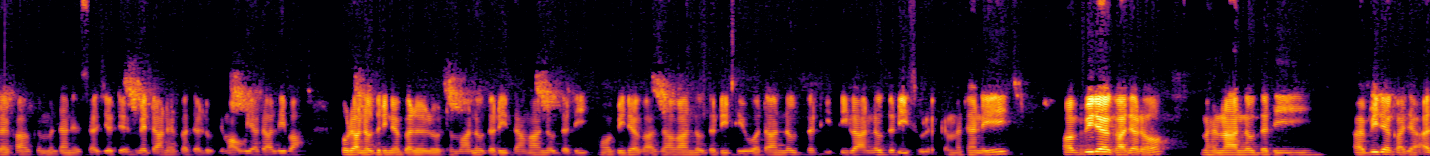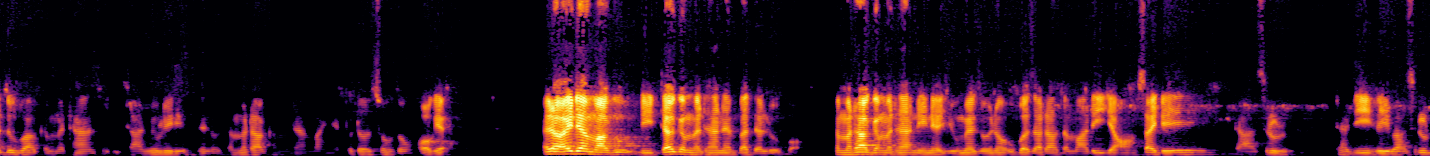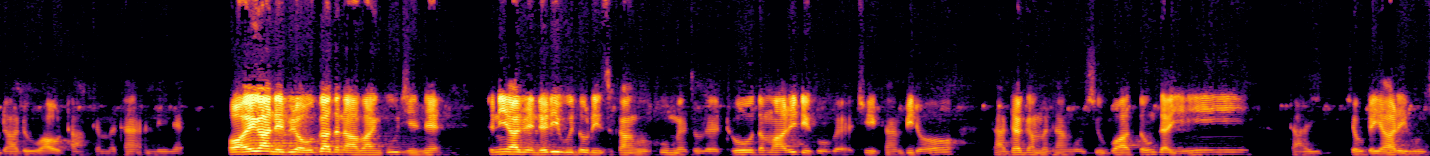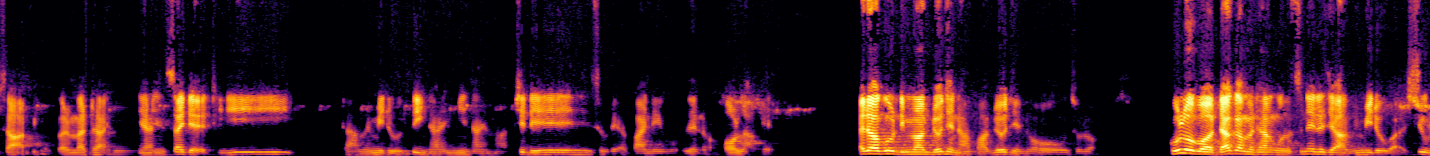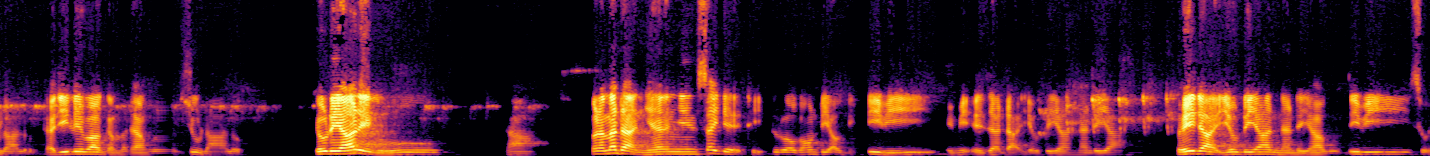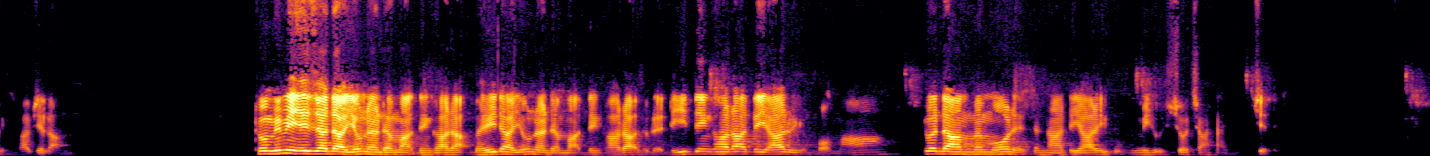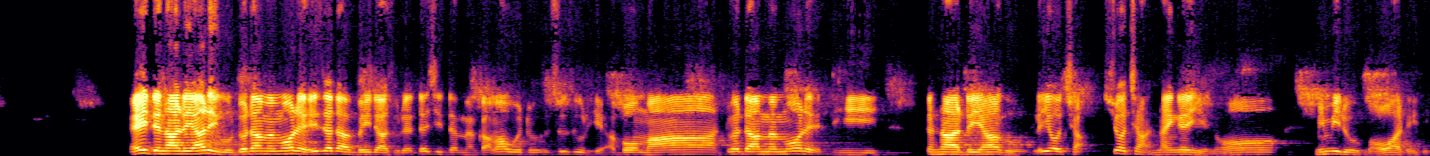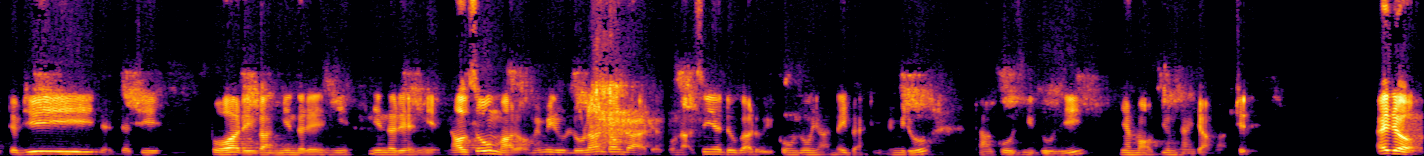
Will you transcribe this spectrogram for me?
တဲ့ကကမ္မထန်နဲ့ဆက်ချက်တဲ့မေတ္တာနဲ့ပတ်သက်လို့ဒီမှာဝိရဒ၄ပါး ဘုရားနုဒတိနဲ့ပတ်သက်လို့ဓမ္မနုဒတိတန်ခါနုဒတိဟောပြီးတဲ့အခါဇာကနုဒတိဒေဝတာနုဒတိသီလနုဒတိဆိုတဲ့ကမ္မထန်တွေပြီးတဲ့အခါကျတော့မရဏနုတ္တိအပြီးတဲ့အခါကျအတုပကမ္မထံဆိုပြီးဒါမျိုးလေးတွေဦးဇင်းတို့သမထကမ္မထံပိုင်းနဲ့တော်တော်ဆုံးဆုံးဟောခဲ့အဲ့တော့အဲ့တဲ့မှာခုဒီဓကမ္မထံနဲ့ပတ်သက်လို့ပေါ့သမထကမ္မထံအနေနဲ့ယူမယ်ဆိုရင်တော့ဥပဇာရသမာဓိရအောင်စိုက်တယ်ဒါသရုဓာကြီးလေးပါသရုဓာတုဝါဥထာကမ္မထံအနေနဲ့ဟောအဲ့ကနေပြီးတော့ဝိပဿနာပိုင်းကူးခြင်းနဲ့ တနည်းအားဖြင့်ဒိဋ္ဌိဝိတ္တုစကံကိုကူးမယ်ဆိုလဲဒိုသမာဓိတွေကိုပဲအခြေခံပြီးတော့ဒါဓကမ္မထံကိုရှုပွားသုံးသပ်ရင်ဒါရုပ်တရားတွေကိုစပြီးတော့ပရမတ္ထဉာဏ်စိုက်တဲ့အထိဒါမိမိတို့သိနိုင်မြင်နိုင်မှာဖြစ်တယ်ဆိုတဲ့အပိုင်းလေးကိုဦးဇင်းတို့ဟောလာခဲ့အဲ့တော့အခုဒီမှာပြောချင်တာဘာပြောချင်တော့ဆိုတော့ခုလိုပေါ့ဓကမ္မထံကိုစနစ်တကျမိမိတို့ကရှုလာလို့ဓာကြီးလေးပါးကမ္မထံကိုရှုလာလို့ယုတ်တရားတွေကိုဒါ ပရမတ္ထဉာဏ်အမြင်စိုက်တဲ့အထိသူတော်ကောင်းတယောက်တည်ပြီမိမိအဇဒယုတ်တရားနန္တရားဗိဓယုတ်တရားနန္တရားကိုသိပြီဆိုရင်ဘာဖြစ်လာမလဲထိုမိမိအဇဒယုံနံဓမ္မသင်္ခါရဗဟိတယုံနံဓမ္မသင်္ခါရဆိုတဲ့ဒီသင်္ခါရတရားတွေအပေါ်မှာတွေ့တာမမောတဲ့တဏှာတရားတွေကိုမိမိတို့လျှော့ချနိုင်မှာဖြစ်တယ်။ အဲ့ဒီတဏှာတရားတွေကိုတွေ့တာမမောတဲ့အဇဒဗဟိတဆိုတဲ့တက်ရှိတမကာမဝတ္ထုအစုစုတွေအပေါ်မှာတွေ့တာမမောတဲ့ဒီတဏှာတရားကိုလျှော့ချလျှော့ချနိုင်ခဲ့ရင်တော့မိမိတို့ဘဝတွေတပြေးနဲ့တပြေးဘဝတွေကမြင်တဲ့မြင်မြင်တဲ့မြင်နောက်ဆုံးမှာတော့မိမိတို့လိုလားတောင်းတတဲ့ခုနအစင်းရဒုက္ခတို့ကြီးအကုန်ဆုံးရနိဗ္ဗာန်ဒီမိမိတို့ဒါကိုစီကိုစီမျက်မှောက်ပြုနိုင်ကြမှာဖြစ်တယ်အဲ့တော့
